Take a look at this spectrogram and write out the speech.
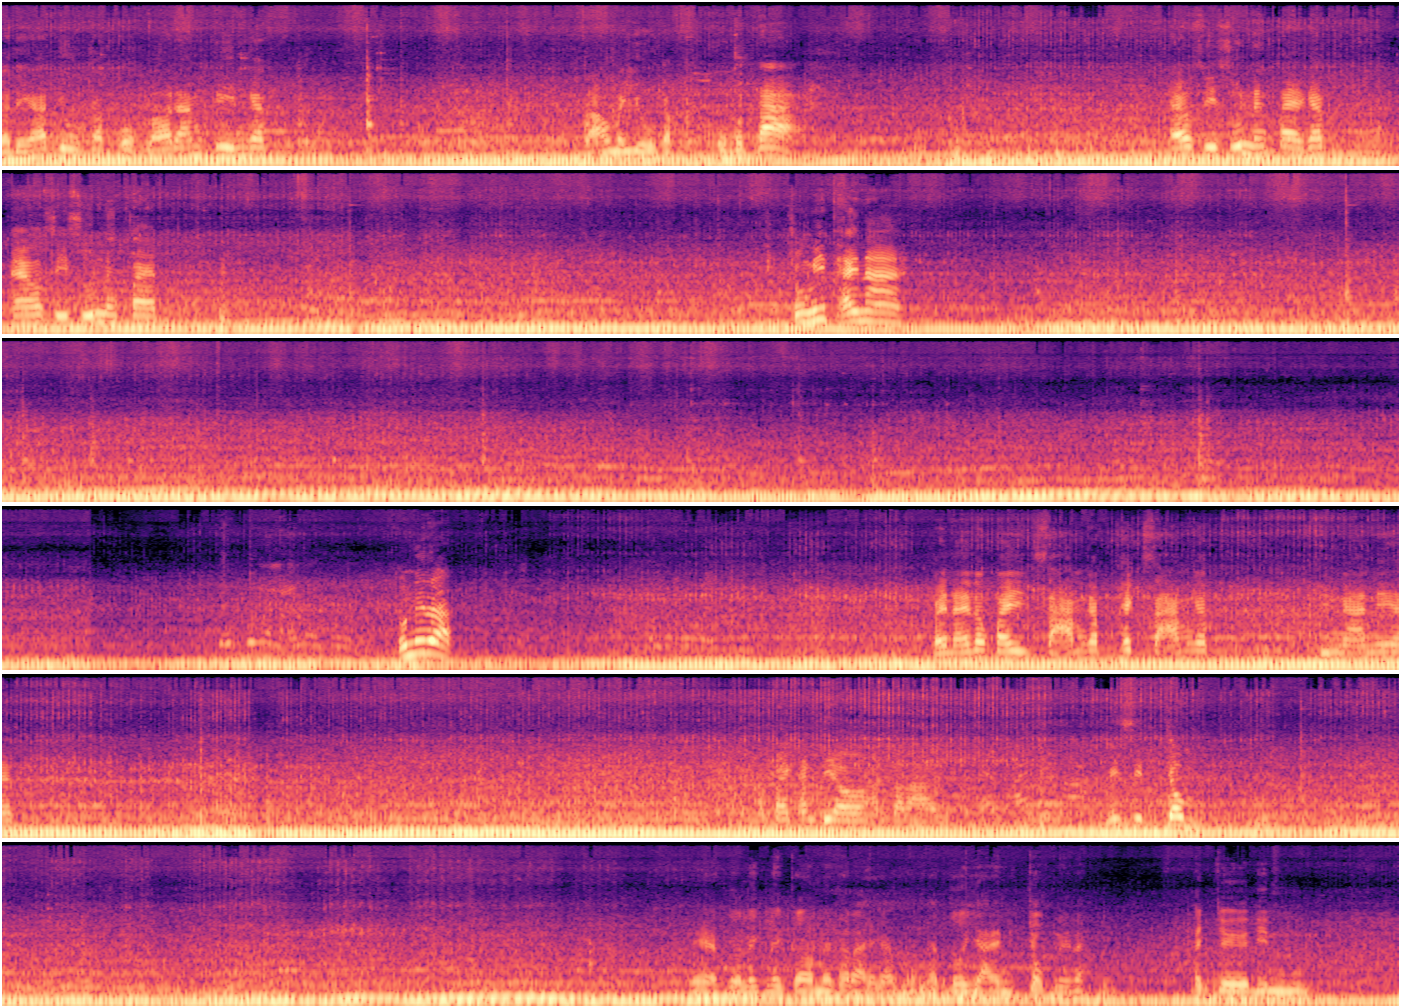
สวัสดีครับอยู่กับหกล้อดามกรีนครับ เรามาอยู่กับอุปต้า L4018 ครับ L4018 ช่วงนี้ไถนา ตรงนี้นะไปไหนต้องไปสามครับแพ็กสามครับทีมงานนี้ครับไปคันเดียวอันตราย มีสิทธิ์จมเนี่ยตัวเล็กๆก็ไม่เท่าไรครับ ถ้าตัวใหญ่นี่จบเลยนะ ถ้าเจอดิน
